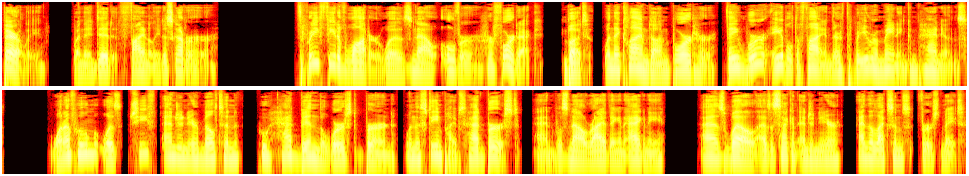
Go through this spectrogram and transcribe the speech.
barely, when they did finally discover her. Three feet of water was now over her foredeck, but when they climbed on board her, they were able to find their three remaining companions, one of whom was Chief Engineer Milton, who had been the worst burned when the steam pipes had burst and was now writhing in agony, as well as the second engineer and the Lexham's first mate.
